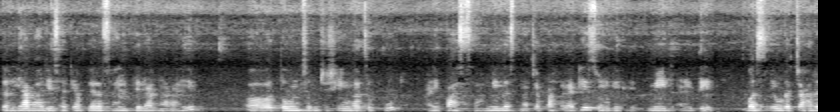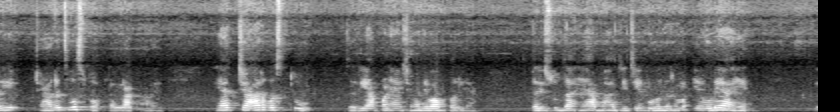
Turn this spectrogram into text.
तर ह्या भाजीसाठी आपल्याला साहित्य लागणार आहे. दोन चमचे शेंगाचं कूट आणि पाच सहा मी लसणाच्या पाकळ्या ठेसून घेतले मीठ आणि तेल बस एवढं चारही चारच वस्तू आपल्याला लागणार आहे ह्या चार वस्तू जरी आपण ह्याच्यामध्ये वापरल्या तरीसुद्धा ह्या भाजीचे गुणधर्म एवढे आहेत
